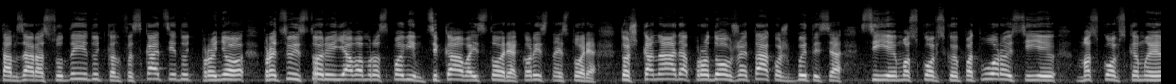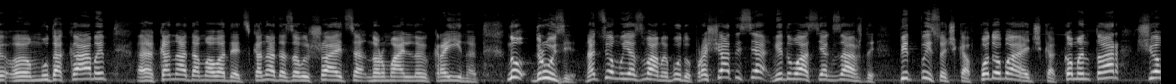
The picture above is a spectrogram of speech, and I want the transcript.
Там зараз суди йдуть, конфіскації йдуть. Про нього про цю історію я вам розповім. Цікава історія, корисна історія. Тож Канада продовжує також битися з цією московською потворою, з цією московськими е, мудаками. Е, Канада молодець. Канада залишається нормальною країною. Ну, друзі, на цьому я з вами буду прощатися. Від вас, як завжди, підписочка, вподобаєчка, коментар. Що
